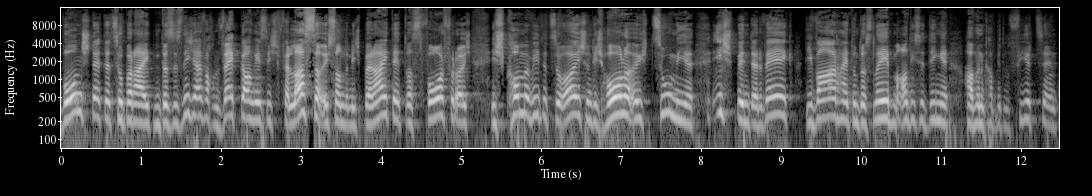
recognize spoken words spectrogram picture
Wohnstätte zu bereiten, dass es nicht einfach ein Weggang ist, ich verlasse euch, sondern ich bereite etwas vor für euch. Ich komme wieder zu euch und ich hole euch zu mir. Ich bin der Weg, die Wahrheit und das Leben. All diese Dinge haben in Kapitel 14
